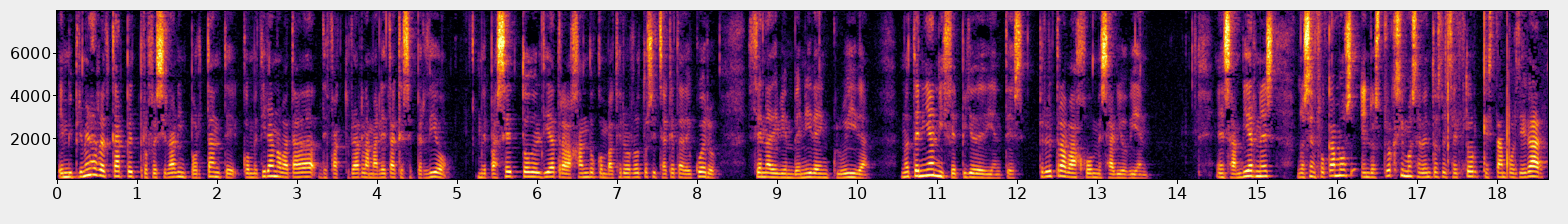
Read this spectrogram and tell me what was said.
En mi primera red carpet profesional importante cometí la novatada de facturar la maleta que se perdió. Me pasé todo el día trabajando con vaqueros rotos y chaqueta de cuero, cena de bienvenida incluida. No tenía ni cepillo de dientes, pero el trabajo me salió bien. En San Viernes nos enfocamos en los próximos eventos del sector que están por llegar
